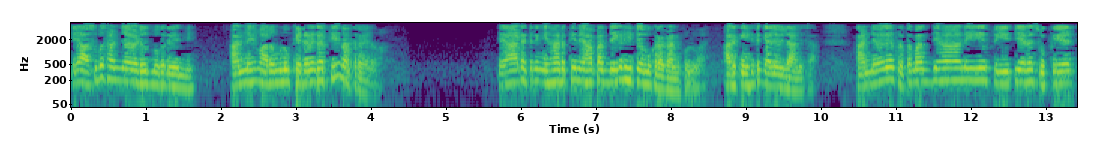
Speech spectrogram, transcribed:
ඒ අසුබ සංඥා වැඩුවොත් මොකද වෙන්නේ? අන්න එහෙම අරමුණු කෙරෙන ගතිය නතර වෙනවා. එයාට එතනින් එහාට තියෙන යහපත් දෙයකට හිත යොමු කරගන්න පුළුවන්. අරකින් හිත ගැලවිලා නිසා. අන්න ඒ වගේ ප්‍රථම ධානයේ ප්‍රීතියට සුඛයට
